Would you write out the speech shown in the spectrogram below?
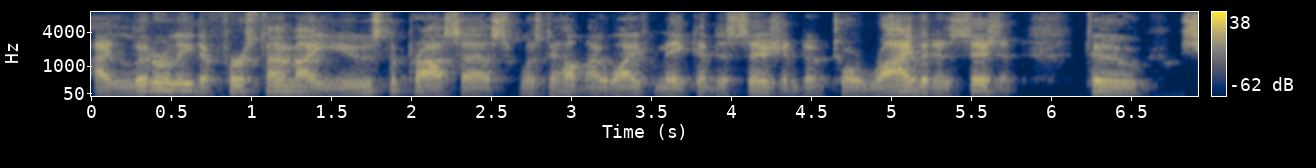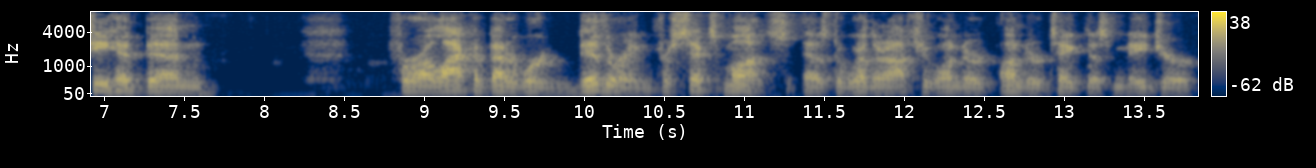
I literally, the first time I used the process was to help my wife make a decision, to, to arrive at a decision. To she had been for a lack of better word, dithering for six months as to whether or not she wanted to undertake this major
